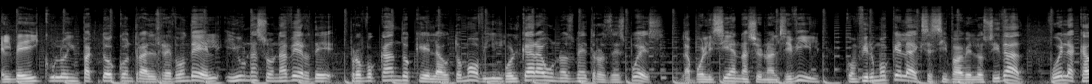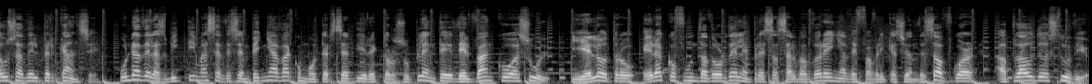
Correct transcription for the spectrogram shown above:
El vehículo impactó contra el redondel y una zona verde, provocando que el automóvil volcara unos metros después. La Policía Nacional Civil confirmó que la excesiva velocidad fue la causa del percance. Una de las víctimas se desempeñó como tercer director suplente del Banco Azul y el otro era cofundador de la empresa salvadoreña de fabricación de software Aplaudo Studio.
